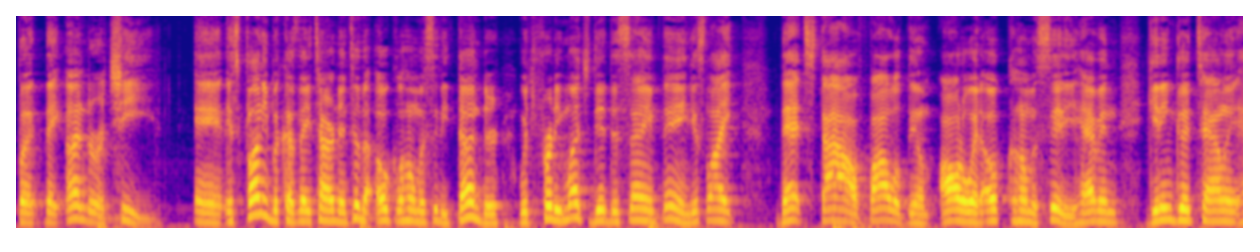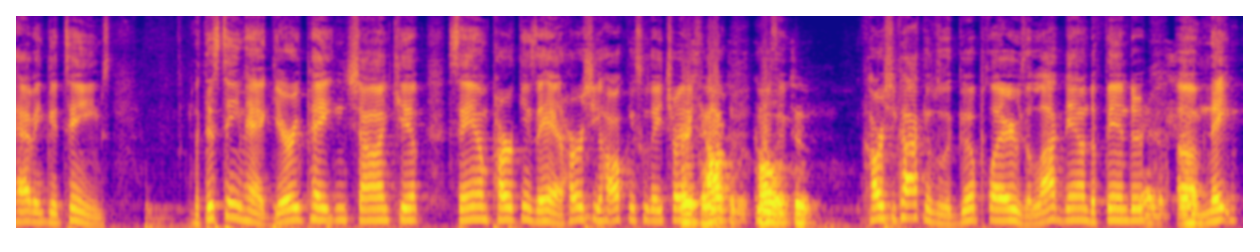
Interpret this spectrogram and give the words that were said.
but they underachieved. And it's funny because they turned into the Oklahoma City Thunder, which pretty much did the same thing. It's like that style followed them all the way to Oklahoma City, having getting good talent, having good teams. But this team had Gary Payton, Shawn Kemp, Sam Perkins. They had Hersey Hawkins, who they traded Hersey for. Hawkins was who was cold a- too. Hersey Hawkins was a good player. He was a lockdown defender. Yeah, that's true. Um, Nate,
